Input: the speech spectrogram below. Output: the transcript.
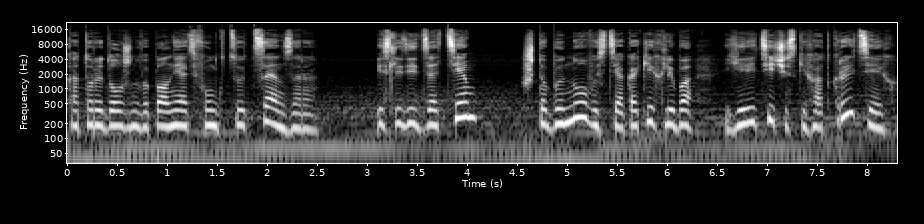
который должен выполнять функцию цензора и следить за тем, чтобы новости о каких-либо еретических открытиях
